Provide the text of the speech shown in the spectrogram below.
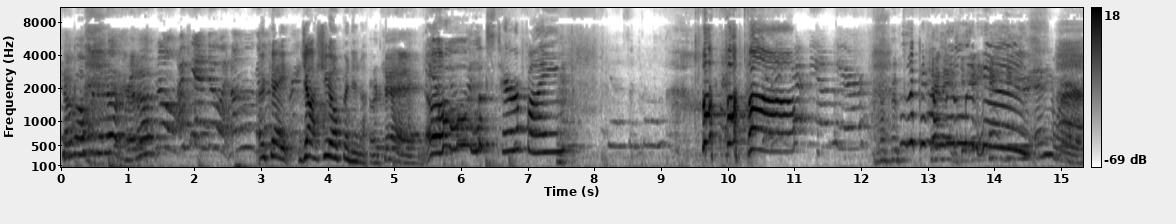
Come open it up, Britta. No, I can't do it. I'm Okay, Josh, you open it up. Okay. Oh, it looks terrifying. Look at how Can't, little it, it can't get it you anywhere.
